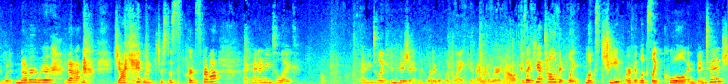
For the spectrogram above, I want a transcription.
I would never wear that jacket with just a sports bra. I kind of need to like, I need to like envision what it would look like if I were to wear it out because I can't tell if it like looks cheap or if it looks like cool and vintage.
